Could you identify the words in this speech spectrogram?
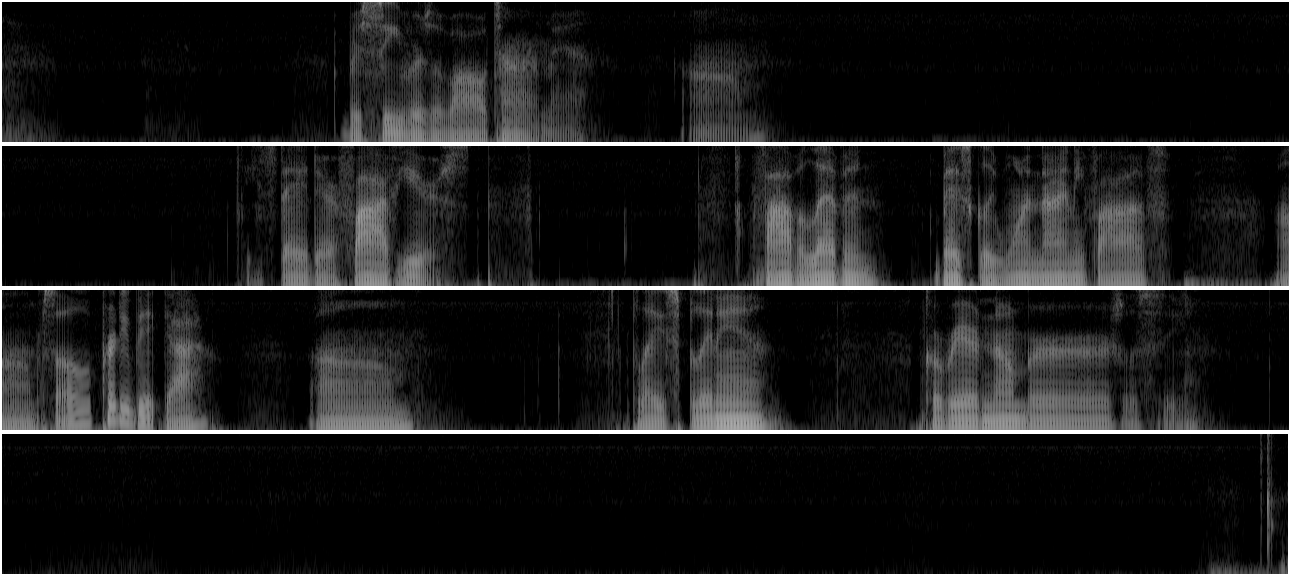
receivers of all time, man. Um, He stayed there five years. 5'11, basically 195. Um, so pretty big guy. Um, played split end. Career numbers, let's see.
